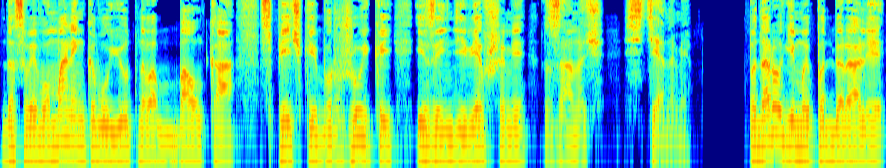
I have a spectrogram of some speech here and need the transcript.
до своего маленького уютного балка с печкой-буржуйкой и заиндевевшими за ночь стенами. По дороге мы подбирали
